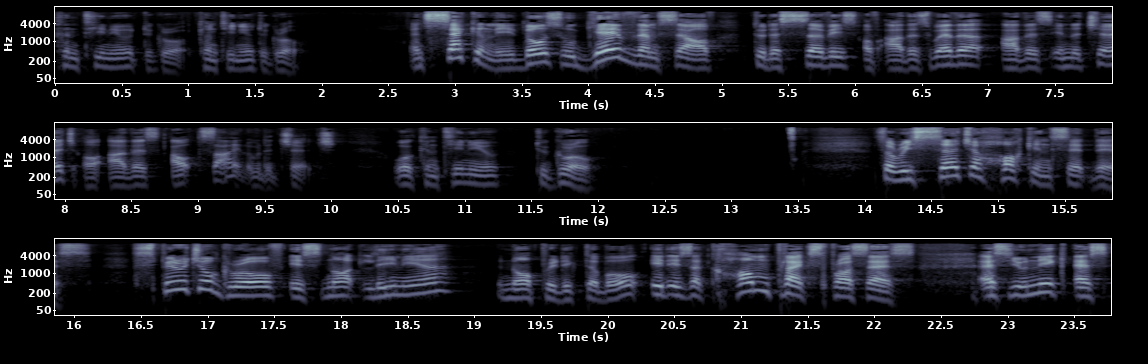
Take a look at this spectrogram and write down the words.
continue to grow. Continue to grow. And secondly, those who give themselves to the service of others, whether others in the church or others outside of the church, will continue to grow. So, researcher Hawkins said this spiritual growth is not linear nor predictable, it is a complex process, as unique as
